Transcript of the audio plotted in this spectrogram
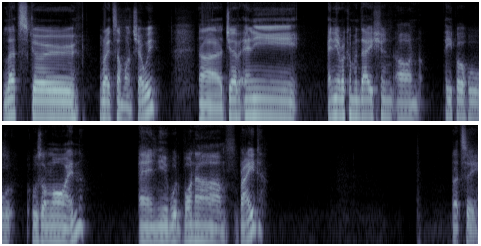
let's go rate someone, shall we? Uh, do you have any any recommendation on people who who's online and you would want to um, braid? Let's see.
